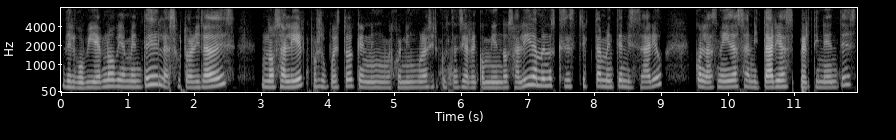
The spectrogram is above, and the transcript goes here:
del gobierno, obviamente, las autoridades, no salir, por supuesto que bajo ninguna circunstancia recomiendo salir, a menos que sea estrictamente necesario, con las medidas sanitarias pertinentes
